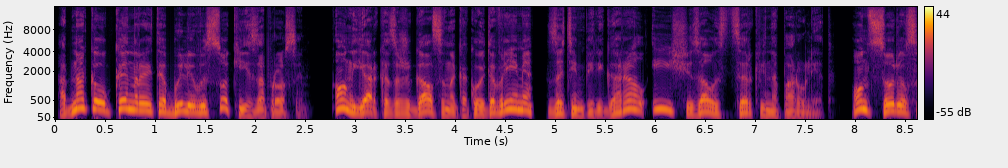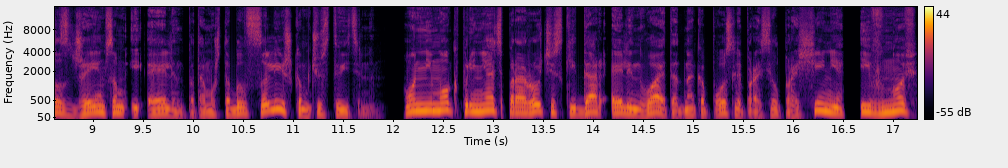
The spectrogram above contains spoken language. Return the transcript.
Однако у Кенрайта были высокие запросы. Он ярко зажигался на какое-то время, затем перегорал и исчезал из церкви на пару лет. Он ссорился с Джеймсом и Эллен, потому что был слишком чувствительным. Он не мог принять пророческий дар Эллен Уайт, однако после просил прощения и вновь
